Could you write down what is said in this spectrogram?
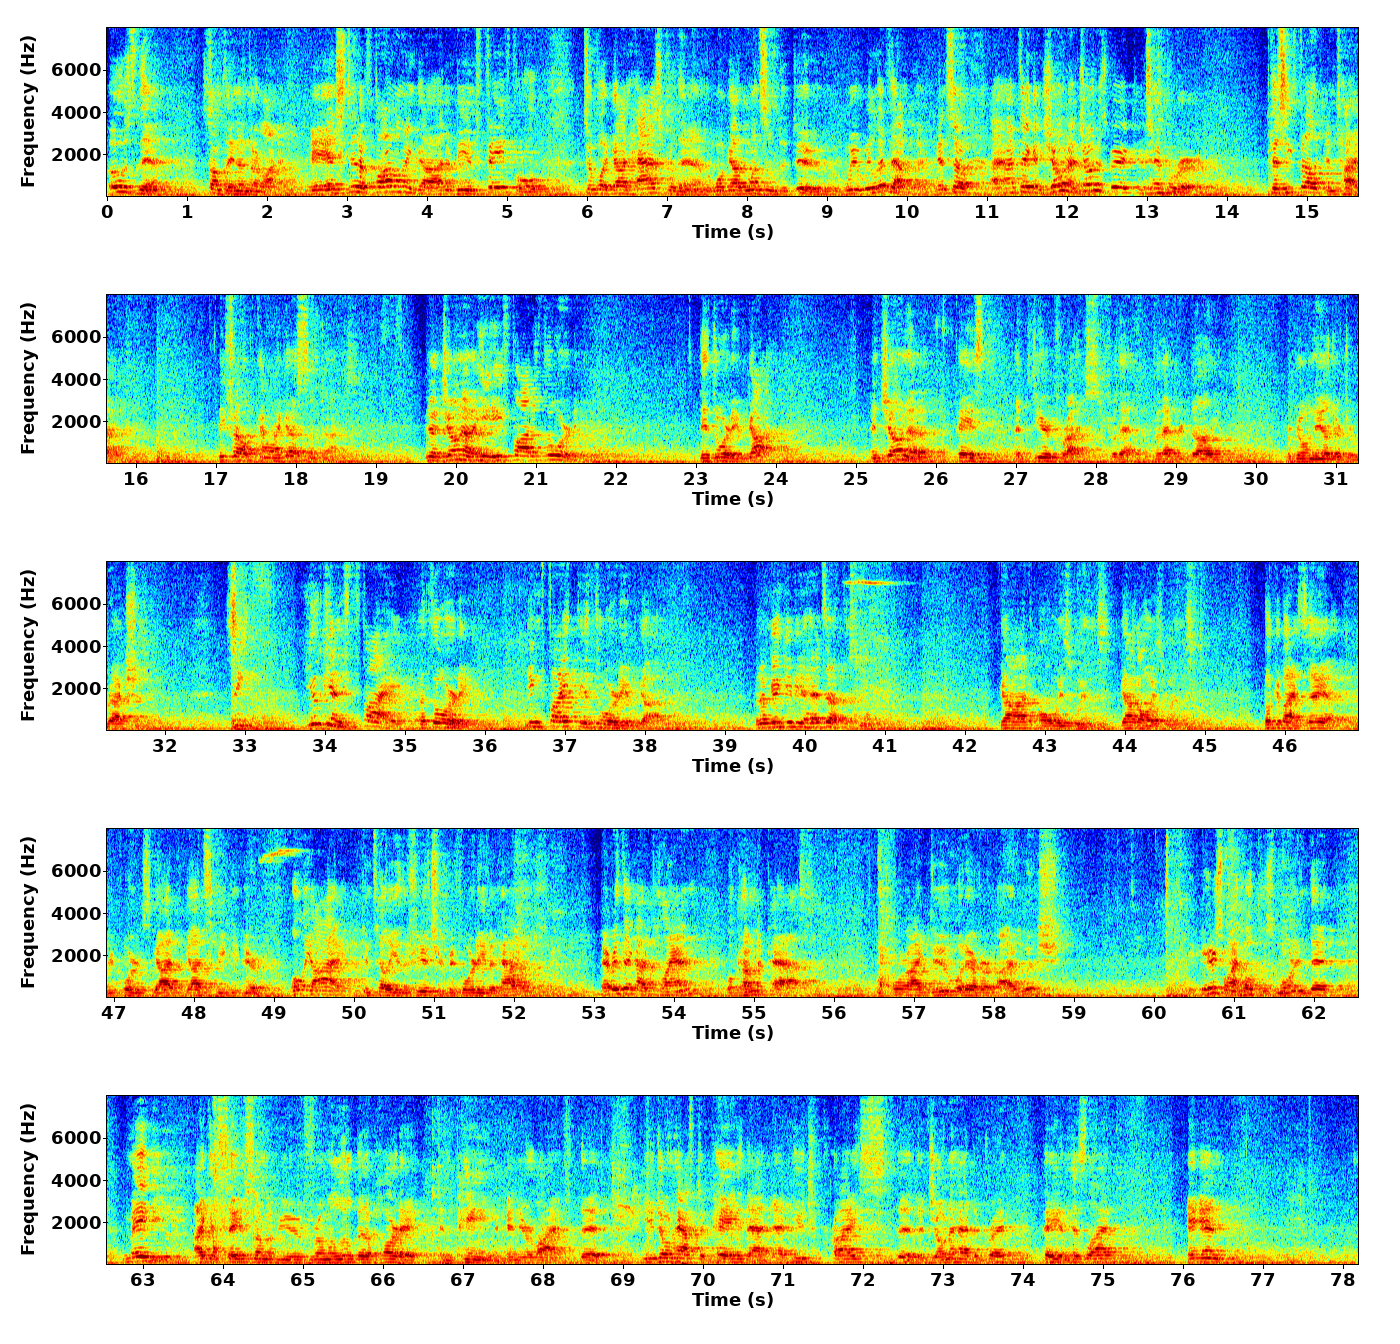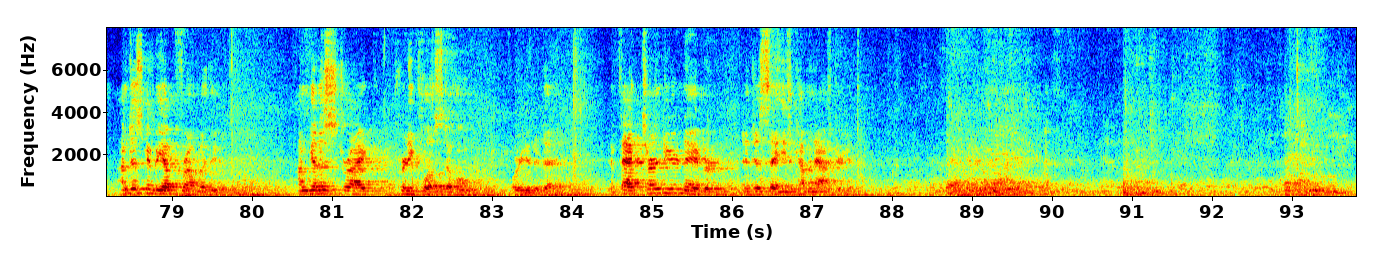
owes them something in their life. Instead of following God and being faithful to what God has for them, what God wants them to do, we, we live that way. And so I, I'm thinking Jonah, Jonah's very contemporary because he felt entitled. He felt kind of like us sometimes. You know, Jonah, he, he fought authority, the authority of God. And Jonah pays a dear price for that, for that rebellion, for going the other direction. See, you can fight authority. You can fight the authority of God. But I'm going to give you a heads up this morning. God always wins. God always wins. Book of Isaiah records God, God speaking here. Only I can tell you the future before it even happens. Everything I plan will come to pass before I do whatever I wish. Here's my hope this morning that maybe I could save some of you from a little bit of heartache and pain in your life. That you don't have to pay that, that huge price that, that Jonah had to pay, pay in his life. And I'm just going to be upfront with you. I'm going to strike pretty close to home for you today. In fact, turn to your neighbor and just say he's coming after you.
